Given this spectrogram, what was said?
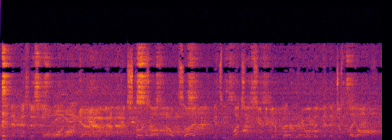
And that misses 4-1. Yeah, when that pitch starts off outside, it's much easier to get a better view of it and then just lay off.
